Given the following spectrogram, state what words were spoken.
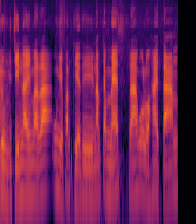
từ vị trí này mà ra khu nghiệp Phan Thiết thì 500m ra quốc lộ 28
